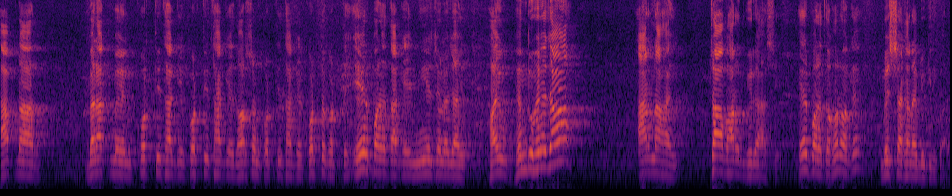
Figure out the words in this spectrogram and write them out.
আপনার ব্ল্যাকমেল করতে থাকে করতে থাকে, ধর্ষণ করতে থাকে, করতে করতে এরপরে তাকে নিয়ে চলে যায়, হয়, হিন্দু হয়ে যা। আর না হয় চা ভারত ঘুরে আসি। এরপরে তখন ওকে বেশ্যাখানায় বিক্রি করে।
